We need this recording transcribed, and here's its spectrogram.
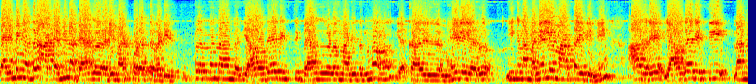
ಟೈಮಿಂಗ್ ಅಂದ್ರೆ ಆ ಟೈಮಿನ ಬ್ಯಾಗ್ ರೆಡಿ ಮಾಡಿ ಕೊಡಕ್ಕೆ ರೆಡಿ ಇರ್ತೀನಿ ನಾನು ಯಾವುದೇ ರೀತಿ ಬ್ಯಾಗ್ಗಳು ಮಾಡಿದ್ರು ಮಹಿಳೆಯರು ಈಗ ನಾ ಮನೆಯಲ್ಲೇ ಮಾಡ್ತಾ ಇದ್ದೀನಿ. ಆದ್ರೆ ಯಾವುದೇ ರೀತಿ ನನ್ನ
